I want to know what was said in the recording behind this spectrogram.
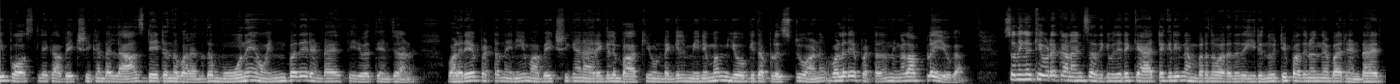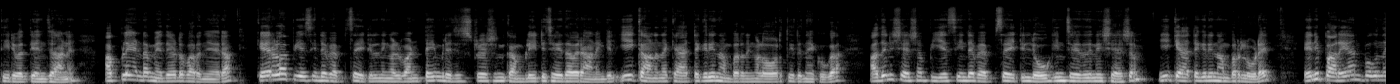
ഈ പോസ്റ്റിലേക്ക് അപേക്ഷിക്കേണ്ട ലാസ്റ്റ് ഡേറ്റ് എന്ന് പറയുന്നത് മൂന്ന് ഒൻപത് രണ്ടായിരത്തി ഇരുപത്തിയഞ്ചാണ് വളരെ പെട്ടെന്ന് ഇനിയും അപേക്ഷിക്കാൻ ആരെങ്കിലും ബാക്കിയുണ്ടെങ്കിൽ മിനിമം യോഗ്യത പ്ലസ് ടു ആണ്. വളരെ പെട്ടെന്ന് നിങ്ങൾ അപ്ലൈ ചെയ്യുക. സോ നിങ്ങൾക്ക് ഇവിടെ കാണാൻ സാധിക്കും. ഇതിന്റെ കാറ്റഗറി നമ്പർ എന്ന് പറയുന്നത് ഇരുന്നൂറ്റി പതിനൊന്ന് ബാർ രണ്ടായിരത്തി ഇരുപത്തിയഞ്ചാണ് അപ്ലൈ ചെയ്യേണ്ട മെത്തേഡ് പറഞ്ഞുതരാം. കേരള പി എസിന്റെ വെബ്സൈറ്റിൽ നിങ്ങൾ വൺ ടൈം രജിസ്ട്രേഷൻ കംപ്ലീറ്റ് ചെയ്തവരാണെങ്കിൽ ഈ കാണുന്ന കാറ്റഗറി നമ്പർ നിങ്ങൾ ഓർത്തിരുന്നേക്കുക. അതിനുശേഷം പി എസ് സിന്റെ വെബ്സൈറ്റിൽ ലോഗിൻ ചെയ്തതിന് ശേഷം ഈ കാറ്റഗറി നമ്പറിലൂടെ ഇനി പറയാൻ പോകുന്ന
